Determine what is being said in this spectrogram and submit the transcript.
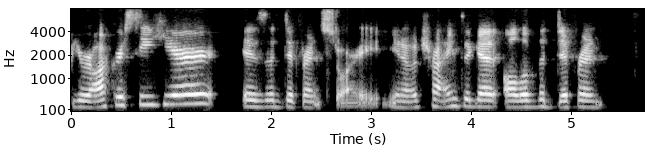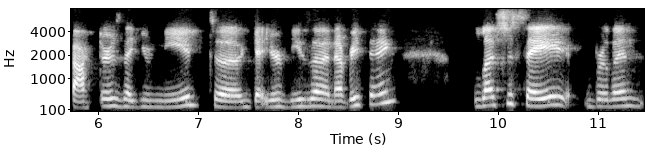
bureaucracy here is a different story. You know, trying to get all of the different factors that you need to get your visa and everything let's just say Berlin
